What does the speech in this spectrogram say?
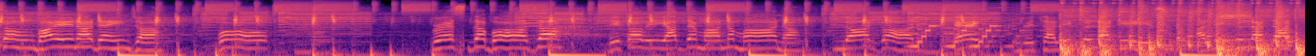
town, boy in a danger. Whoa. Press the buzzer because we have them on the manor. Lord God, hey, with a little of this, a little of that.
